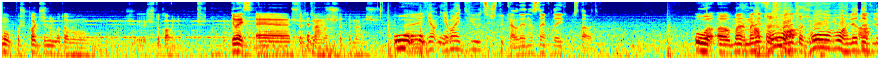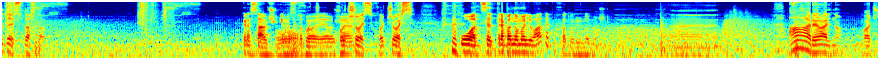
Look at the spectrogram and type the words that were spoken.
ну, пошкодженому тому штуковні. Дивись, е, що ти маєш? Що ти маєш? Е, я, я маю дві оці штуки, але я не знаю, куди їх поставити. О, е, в мене А, теж, в во, мене теж. во, во, гляди, А, гляди, сюди став. Красавчики, ми з тобою, хоч, я вже. хоч щось, хоч щось. О, це треба намалювати, походу, не думаєш? Е, А, реально, бачу.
